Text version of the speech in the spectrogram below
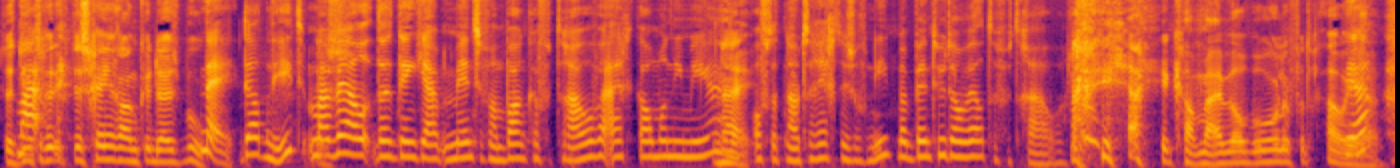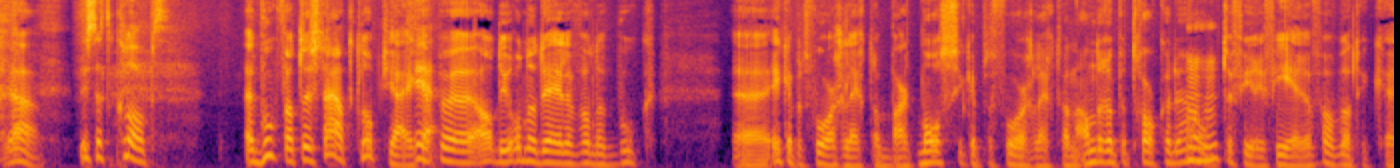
is, maar, niet, het is geen rankeneus boek. Nee, dat niet. Maar dus... wel, dat ik denk, ja, mensen van banken vertrouwen we eigenlijk allemaal niet meer. Nee. Of dat nou terecht is of niet. Maar bent u dan wel te vertrouwen? ja, ik kan mij wel behoorlijk vertrouwen, ja. ja. Dus dat klopt? Het boek wat er staat, klopt, ja. Ik heb uh, al die onderdelen van het boek... Uh, ik heb het voorgelegd aan Bart Mos. Ik heb het voorgelegd aan andere betrokkenen... Mm -hmm. om te verifiëren of wat, ik, uh,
